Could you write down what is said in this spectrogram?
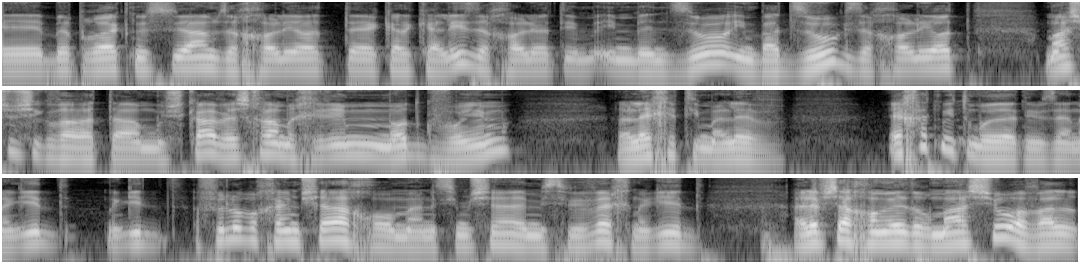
אה, בפרויקט מסוים, זה יכול להיות אה, כלכלי, זה יכול להיות עם, עם בן זוג, עם בת זוג, זה יכול להיות משהו שכבר אתה מושקע ויש לך מחירים מאוד גבוהים ללכת עם הלב. איך את מתמודדת עם זה? נגיד, נגיד, אפילו בחיים שלך, או מאנשים שמסביבך, נגיד, הלב שלך עומד על משהו, אבל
